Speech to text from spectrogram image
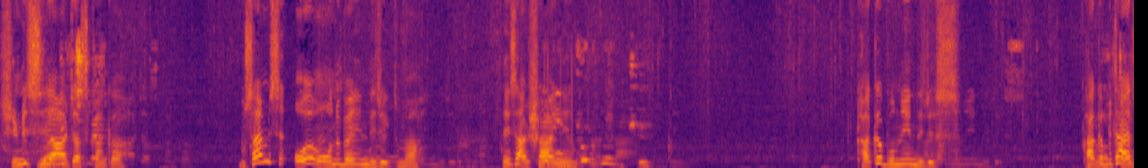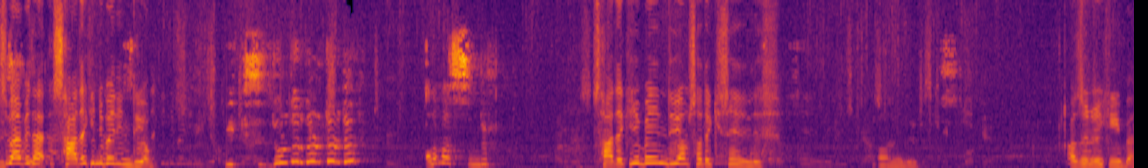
Şimdi silah alacağız kanka. Bu sen misin? Oğlum onu ben indirecektim ha. Neyse aşağı Oğlum ki. Kanka bunu indireceğiz. Kanka bir tanesi ben bir tane sağdakini ben indiriyorum. İkisi dur dur dur dur dur. Alamazsın dur. Sağdakini ben indiriyorum sağdaki sen indir. Tamam öyle. Az önceki gibi.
